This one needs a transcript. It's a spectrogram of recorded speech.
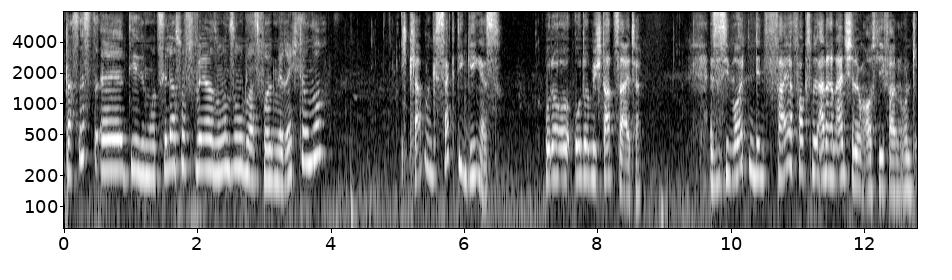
das ist äh, die Mozilla-Software so und so, du hast folgende Rechte und so? Ich glaube, man gesagt, die ging es. Oder, oder um die Startseite. Also sie wollten den Firefox mit anderen Einstellungen ausliefern und,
